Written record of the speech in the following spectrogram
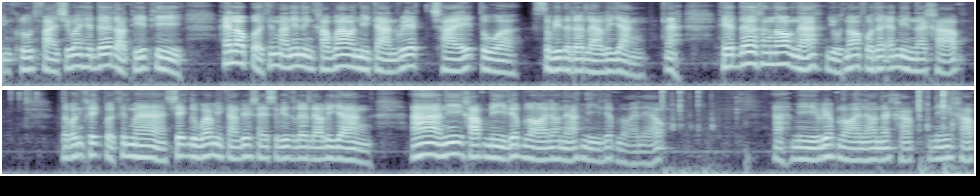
include ไฟล์ชื่อว่า header.php ให้เราเปิดขึ้นมานิดนึงครับว่ามันมีการเรียกใช้ตัว switch alert แล้วหรือยังอะ header ข้างนอกนะ อยู่นอกโฟลเดอร์ admin นะครับดับเบิลคลิกเปิดขึ้นมา เช็คดูว่ามีการเรียกใช้ switch alert แล้วหรือยัง อ่า นี่ครับ มีเรียบร้อยแล้วนะ มีเรียบร้อยแล้ว อะมีเรียบร้อยแล้วนะครับนี่ครับ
